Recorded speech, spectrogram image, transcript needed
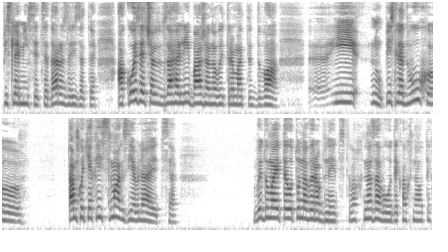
після місяця да, розрізати, а козяча взагалі бажано витримати два. Е, і ну, після двох е, там хоч якийсь смак з'являється. Ви думаєте, ото на виробництвах, на заводиках, на отих.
